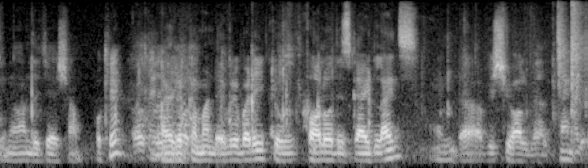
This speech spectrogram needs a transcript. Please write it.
నేను అందజేశాం. Okay I recommend everybody to follow this guidelines and wish you all well thank you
